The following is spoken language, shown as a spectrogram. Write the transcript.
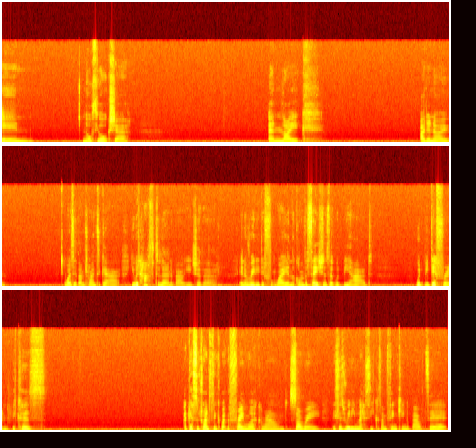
in North Yorkshire. And like I don't know what is it that I'm trying to get at? You would have to learn about each other in a really different way and the conversations that would be had would be different because I guess I'm trying to think about the framework around sorry this is really messy because I'm thinking about it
